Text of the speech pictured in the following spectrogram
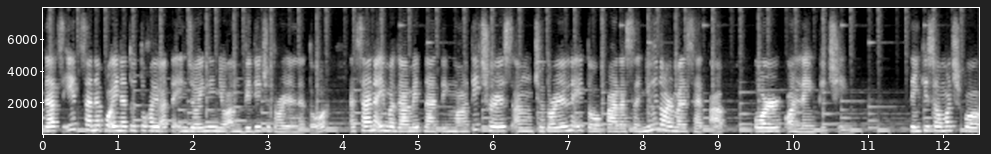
That's it. Sana po ay natuto kayo at na-enjoy ninyo ang video tutorial na to. At sana ay magamit nating mga teachers ang tutorial na ito para sa new normal setup or online teaching. Thank you so much po.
